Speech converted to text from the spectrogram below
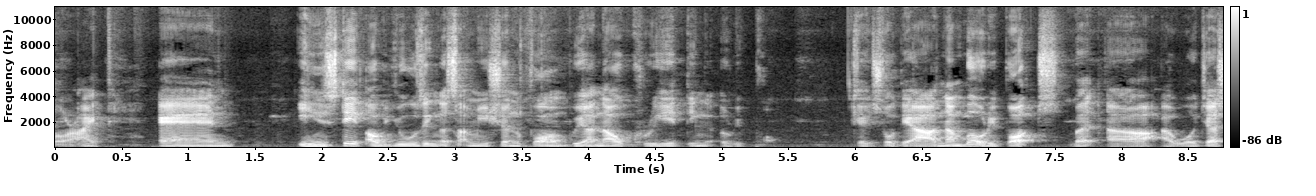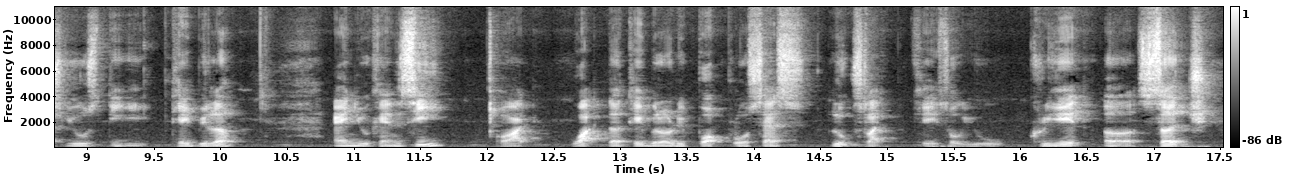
All right. And instead of using a submission form, we are now creating a report. Okay, so there are a number of reports, but uh, I will just use the tabular. And you can see right, what the tabular report process looks like. Okay, so you create a search,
